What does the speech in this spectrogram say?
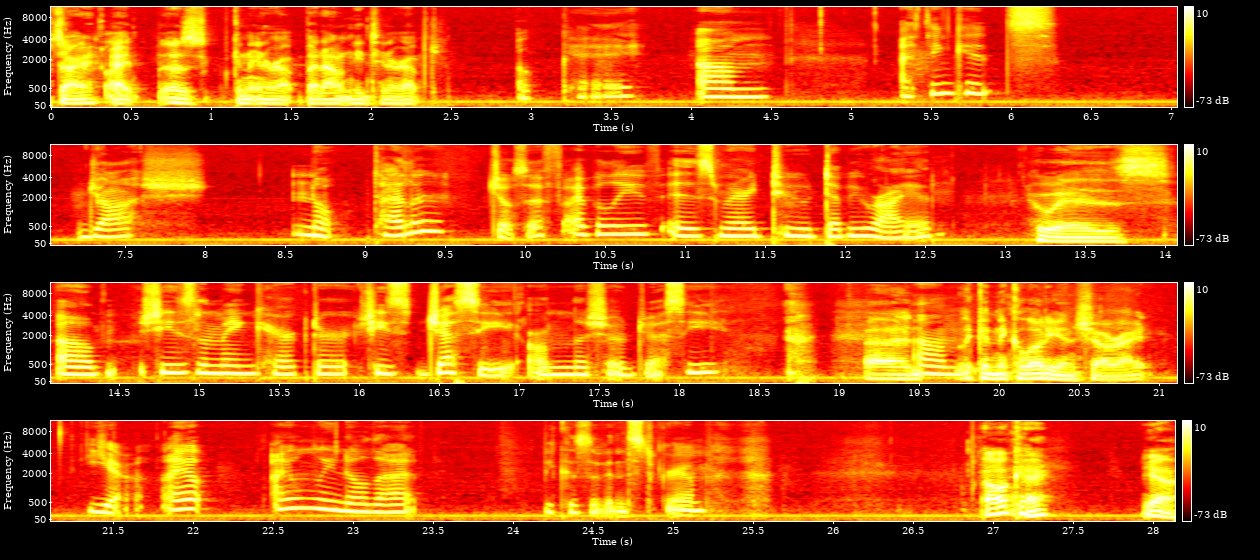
sorry, I, I was going to interrupt, but I don't need to interrupt. Okay. Um, I think it's Josh. No, Tyler Joseph. I believe is married to Debby Ryan. Who is Um, she's the main character. She's Jessie on the show Jessie. uh, Um, like a Nickelodeon show, right? Yeah, I I only know that because of Instagram. Oh, okay. Yeah.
